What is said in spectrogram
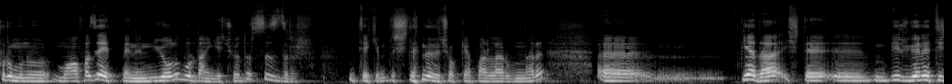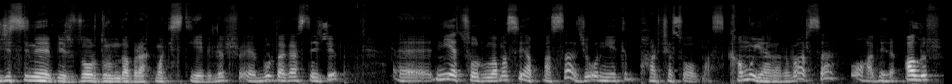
Kurumunu muhafaza etmenin yolu buradan geçiyordur, sızdırır. Nitekim dışlarında de çok yaparlar bunları. Ee, ya da işte e, bir yöneticisini bir zor durumda bırakmak isteyebilir. E, burada gazeteci e, niyet sorgulaması yapmaz. Sadece o niyetin parçası olmaz. Kamu yararı varsa o haberi alır.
